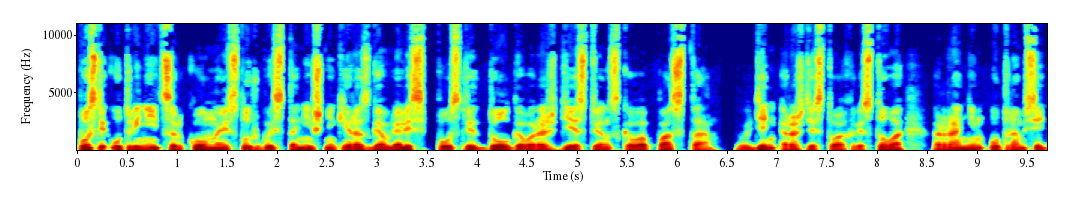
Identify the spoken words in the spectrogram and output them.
После утренней церковной службы станишники разговлялись после долгого рождественского поста. В день Рождества Христова, ранним утром 7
